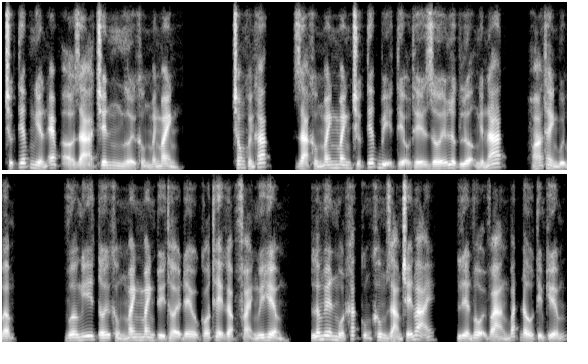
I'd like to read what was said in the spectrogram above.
trực tiếp nghiền ép ở giả trên người khổng manh manh. Trong khoảnh khắc, giả khổng manh manh trực tiếp bị tiểu thế giới lực lượng nghiền nát, hóa thành bụi bậm vừa nghĩ tới khổng manh manh tùy thời đều có thể gặp phải nguy hiểm, lâm viên một khắc cũng không dám chế mãi, liền vội vàng bắt đầu tìm kiếm.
